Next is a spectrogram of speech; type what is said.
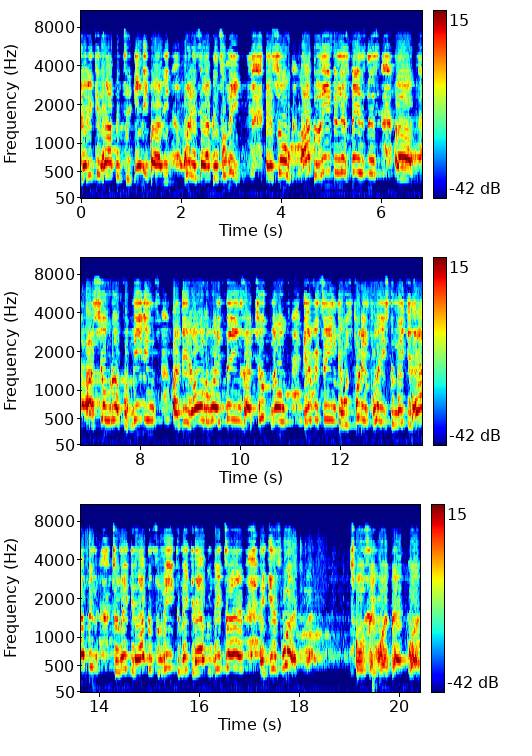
that it can happen to anybody what has happened for me. And so I believed in this business. Uh, I showed up for meetings. I did all the right things. I took notes. Everything that was put in place to make it happen, to make it happen for me, to make it happen big time. And guess what? supposed to say what back? What?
